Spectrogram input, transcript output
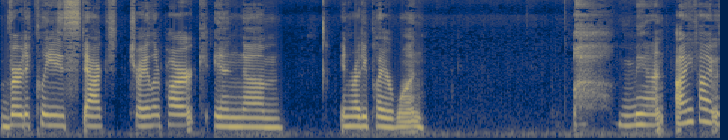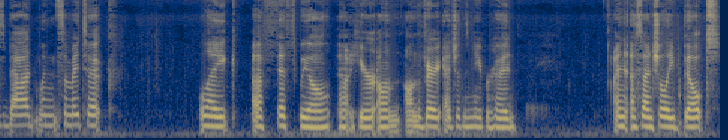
vertically stacked trailer park in um, in Ready Player One. Man, I thought it was bad when somebody took like a fifth wheel out here on on the very edge of the neighborhood and essentially built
